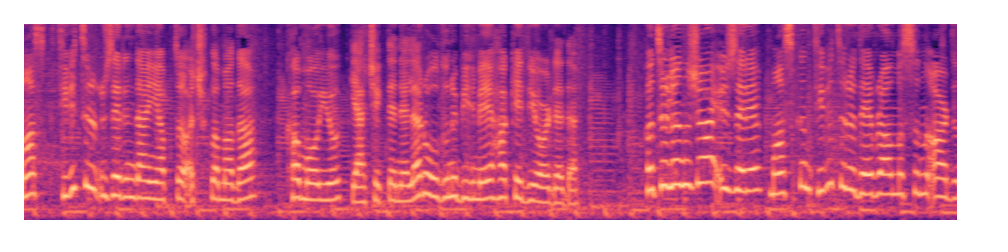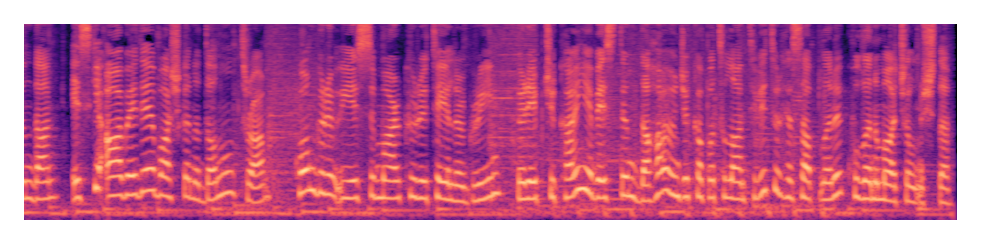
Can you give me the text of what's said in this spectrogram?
Musk, Twitter üzerinden yaptığı açıklamada, kamuoyu gerçekte neler olduğunu bilmeye hak ediyor dedi. Hatırlanacağı üzere Musk'ın Twitter'ı devralmasının ardından eski ABD Başkanı Donald Trump, kongre üyesi Marjorie Taylor Greene ve rapçi Kanye West'in daha önce kapatılan Twitter hesapları kullanıma açılmıştı.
